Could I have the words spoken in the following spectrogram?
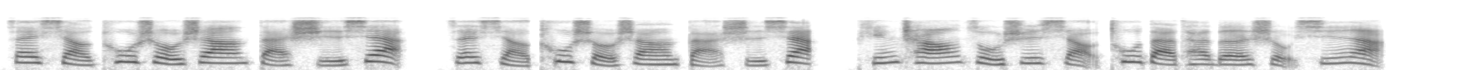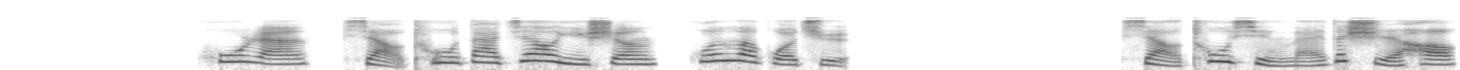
在小兔手上打十下，在小兔手上打十下，平常总是小兔打他的手心啊。忽然，小兔大叫一声，昏了过去。小兔醒来的时候，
